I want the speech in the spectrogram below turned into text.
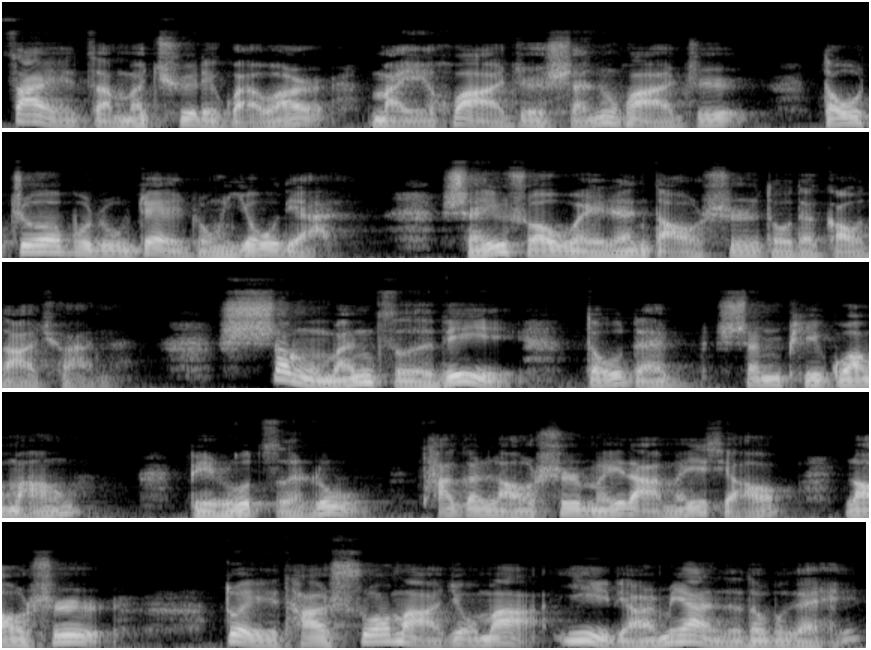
再怎么曲里拐弯、美化之、神化之，都遮不住这种优点。谁说伟人导师都得高大全呢？圣门子弟都得身披光芒比如子路，他跟老师没大没小，老师对他说骂就骂，一点面子都不给。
